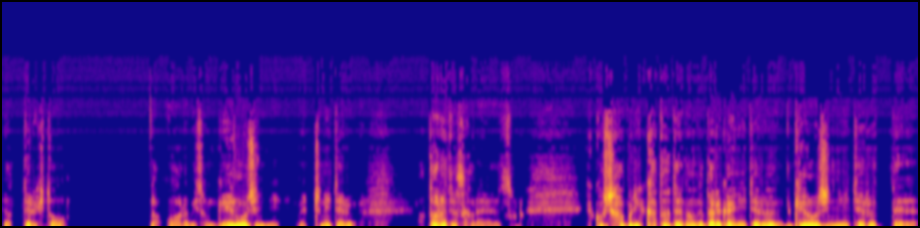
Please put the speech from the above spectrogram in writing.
やってる人、あ、ワラビーさん、芸能人にめっちゃ似てる。誰ですかね？それ結構喋り方でなんか誰かに似てる、芸能人に似てるって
